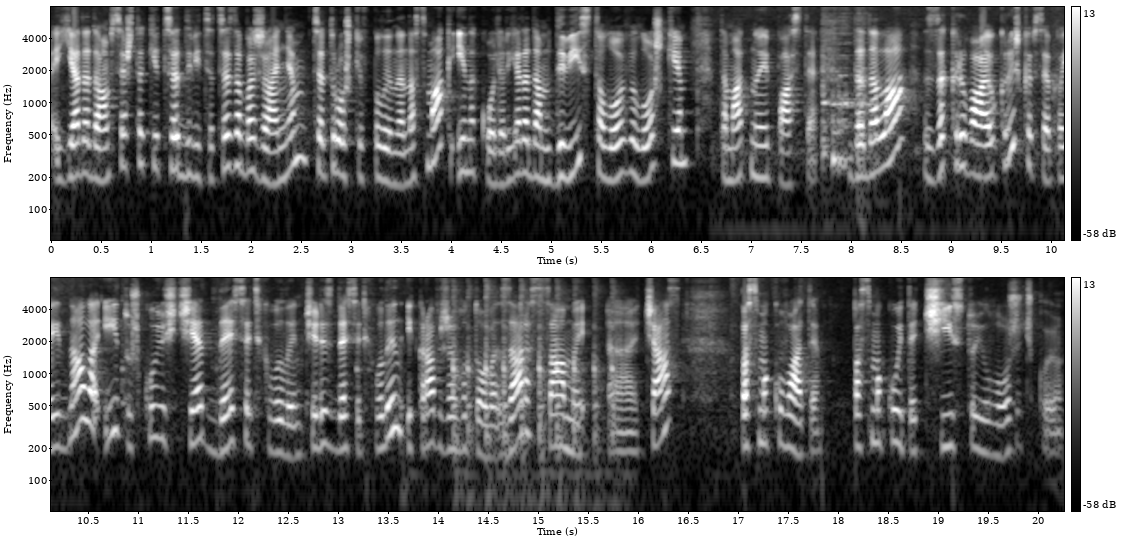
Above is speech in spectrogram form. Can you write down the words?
Я додам все ж таки, це дивіться, це за бажанням, це трошки вплине на смак і на колір. Я додам 2 столові ложки томатної пасти. Додала, закриваю кришкою, все поєднала і тушкую ще 10 хвилин. Через 10 хвилин ікра вже готова. Зараз саме е, час посмакувати. Посмакуйте чистою ложечкою.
